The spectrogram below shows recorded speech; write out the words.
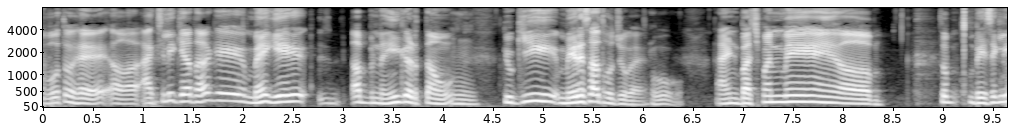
वो तो है। एक्चुअली क्या था कि मैं ये अब नहीं करता हूँ क्योंकि मेरे साथ हो चुका है। एंड बचपन में तो बेसिकली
